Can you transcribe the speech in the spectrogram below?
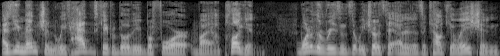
As you mentioned, we've had this capability before via a plugin. One of the reasons that we chose to add it as a calculation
